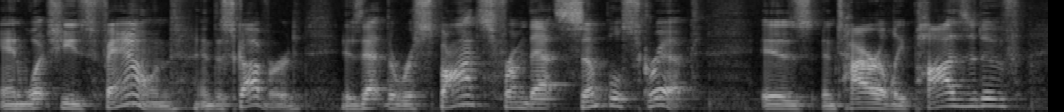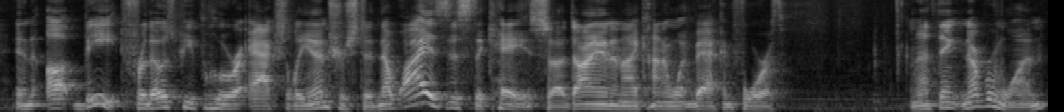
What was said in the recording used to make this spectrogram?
And what she's found and discovered is that the response from that simple script is entirely positive and upbeat for those people who are actually interested. Now, why is this the case? Uh, Diane and I kind of went back and forth. And I think number one,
